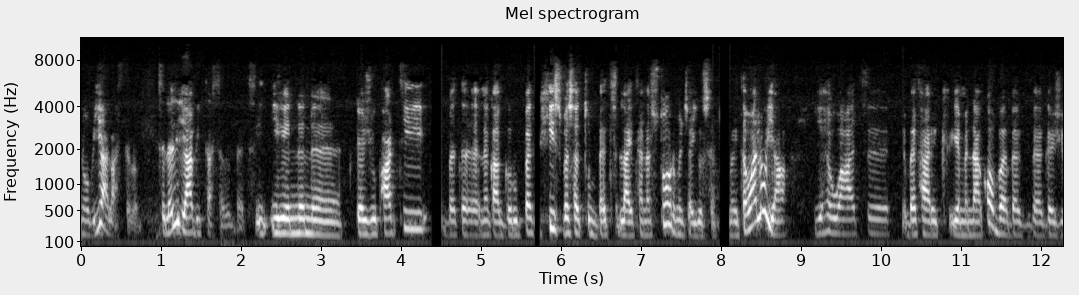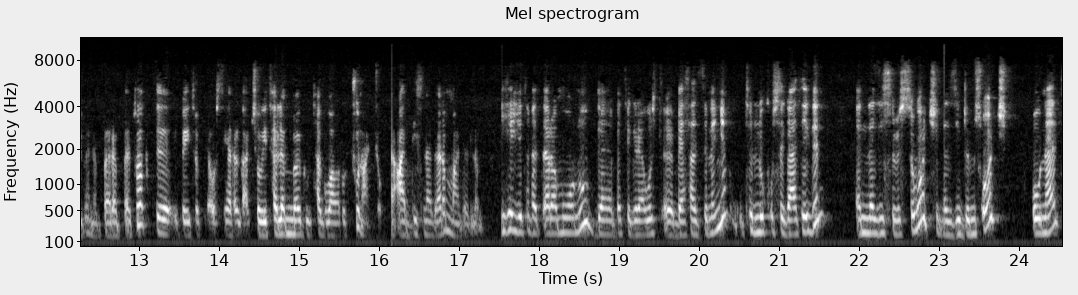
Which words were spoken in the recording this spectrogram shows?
ነው ብዬ አላስብም። ስለዚህ ያ ቢታሰብበት ይሄንን ገዢው ፓርቲ በተነጋገሩበት ሂስ በሰጡበት ላይ ተነስቶ እርምጃ እየወሰደ ነው የተባለው ያ የህወሀት በታሪክ የምናውቀው በገዢ በነበረበት ወቅት በኢትዮጵያ ውስጥ ያደረጋቸው የተለመዱ ተግባሮቹ ናቸው። አዲስ ነገርም አይደለም። ይሄ እየተፈጠረ መሆኑ በትግራይ ውስጥ ቢያሳዝነኝም ትልቁ ስጋቴ ግን እነዚህ ስብስቦች፣ እነዚህ ድምፆች እውነት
